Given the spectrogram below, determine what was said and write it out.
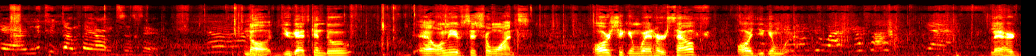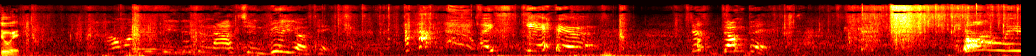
Yeah, I'm going to dump it on sister. No, you guys can do uh, only if sister wants, or she can wet herself, or you can w- Want to wet yourself? Yeah. let her do it. I want to see this in action videotape. I'm scared. Just dump it. Holy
